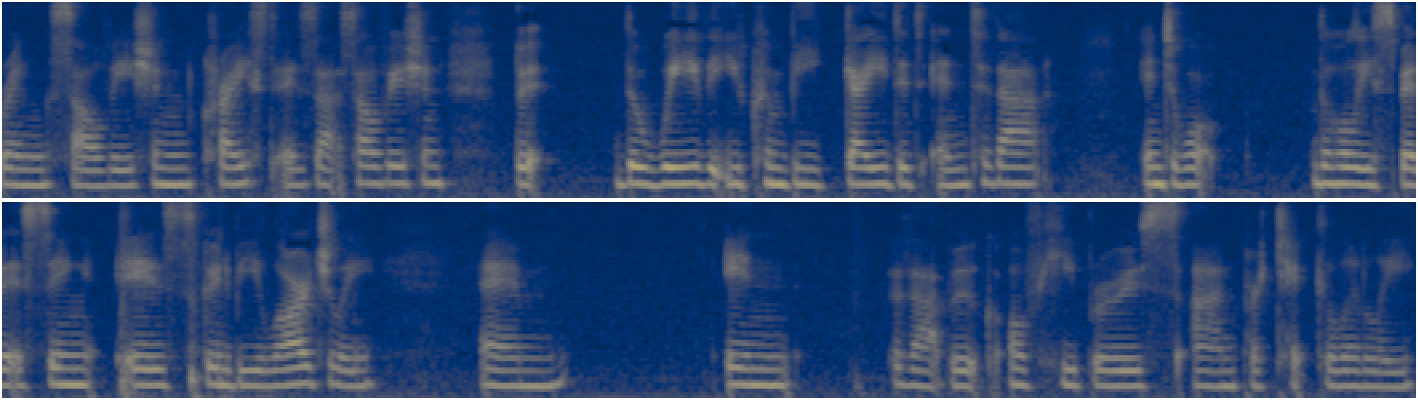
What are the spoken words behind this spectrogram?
bring salvation. Christ is that salvation, but the way that you can be guided into that, into what the Holy Spirit is saying, is going to be largely um, in that book of Hebrews and particularly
